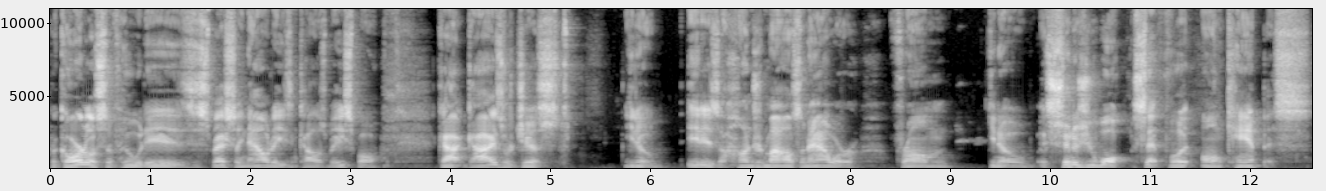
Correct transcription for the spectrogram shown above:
regardless of who it is, especially nowadays in college baseball got guys are just, you know, it is a hundred miles an hour from, you know, as soon as you walk set foot on campus.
